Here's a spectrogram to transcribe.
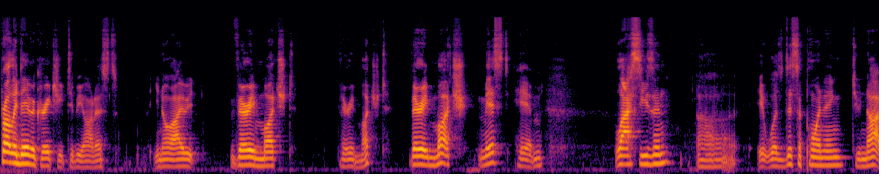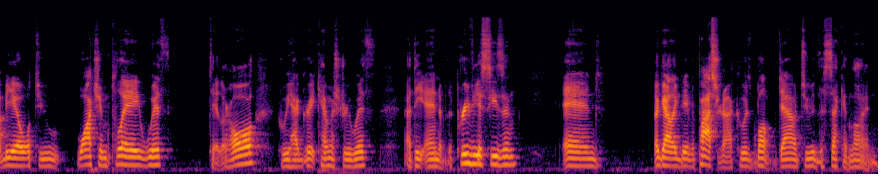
probably David Krejci, to be honest. You know, I very much, very much, very much missed him last season. Uh, it was disappointing to not be able to watch him play with Taylor Hall, who he had great chemistry with at the end of the previous season, and a guy like David Pastrnak, who was bumped down to the second line.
